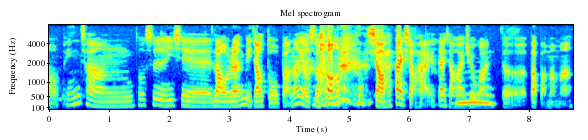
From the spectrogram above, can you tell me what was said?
哦？平常都是一些老人比较多吧。那有时候 小孩带小孩带小孩去玩的爸爸妈妈，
